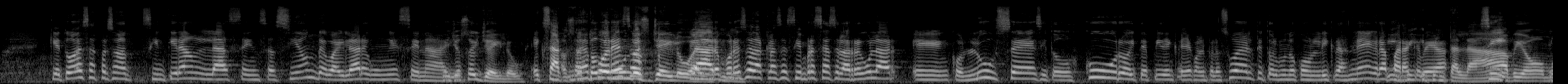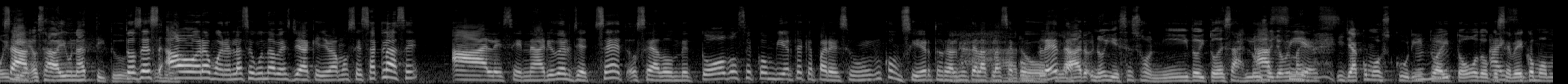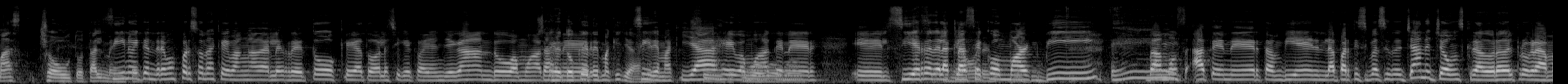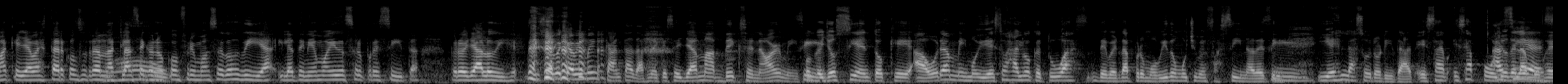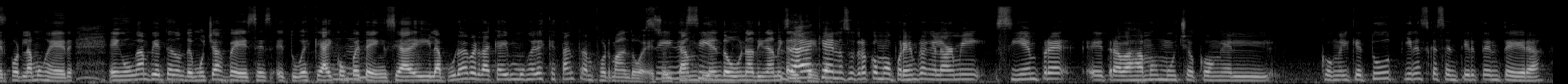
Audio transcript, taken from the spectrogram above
que todas esas personas sintieran la sensación de bailar en un escenario. Que yo soy J-Lo. Exacto. O sea, Entonces, todo por el mundo eso- es J-Lo ahí. Claro, por Mm. eso la clase siempre se hace la regular en- con luces y todo oscuro y te piden que vaya con el pelo suelto y todo el mundo con licras negras Y, para y que vea. pinta Sí, muy exacto. bien. O sea, hay una actitud. Entonces, ahora, bueno, es la segunda vez ya que llevamos esa clase al escenario del jet set, o sea, donde todo se convierte que parece un concierto realmente la clase Claro, completa. Claro, no, y ese sonido y todas esas luces, yo me imagino. es. Y ya como oscurito ahí todo, que Ay, se ve como más show totalmente. Sí, no, y tendremos personas que van a darle retoque a todas las chicas que vayan llegando, vamos a O sea, tener... retoque de maquillaje. Sí, de maquillaje, Sí, vamos a tener el cierre de la clase con Mark B, vamos a tener también la participación de Janet Jones, creadora del programa, que ya va a estar con nosotros en la clase que nos confirmó hace dos días y la teníamos ahí de sorpresita, pero ya lo dije. Tú sabes que a mí me encanta, Daphne, que se llama Vixen Army, Sí. porque yo siento que ahora mismo, y eso es algo que tú has de verdad promovido mucho y me fascina de ti, Sí. y es la sororidad, esa- ese apoyo de la es. mujer por la mujer en un ambiente donde muchas veces eh, tú ves que hay competencia y la pura verdad que hay mujeres que están transformando eso Sí, y están viendo una dinámica sabes distinta. que nosotros como por ejemplo en el Army siempre eh, trabajamos mucho con el, con el que tú tienes que sentirte entera,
